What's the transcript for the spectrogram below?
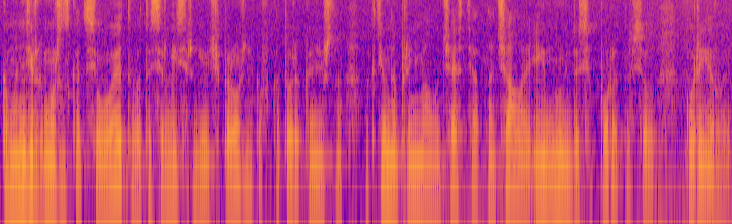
командир, можно сказать, всего этого, это Сергей Сергеевич Пирожников, который, конечно, активно принимал участие от начала и, ну, и до сих пор это все курирует.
